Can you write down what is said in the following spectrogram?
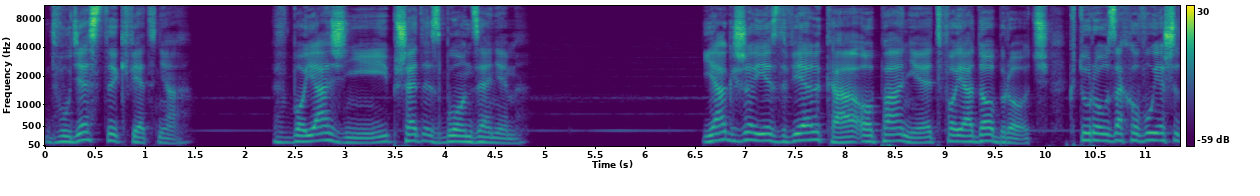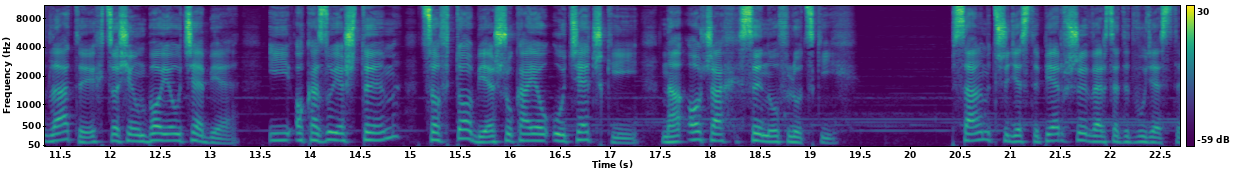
20 kwietnia. W bojaźni przed zbłądzeniem. Jakże jest wielka, o Panie, Twoja dobroć, którą zachowujesz dla tych, co się boją Ciebie i okazujesz tym, co w Tobie szukają ucieczki na oczach synów ludzkich. Psalm 31, werset 20.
